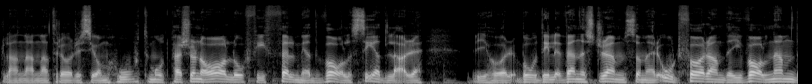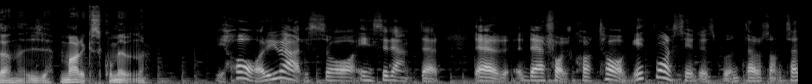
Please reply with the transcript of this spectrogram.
Bland annat rör det sig om hot mot personal och fiffel med valsedlar. Vi hör Bodil Wennerström som är ordförande i valnämnden i Marks kommun. Vi har ju alltså incidenter där, där folk har tagit valsedelsbuntar och sånt. Så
